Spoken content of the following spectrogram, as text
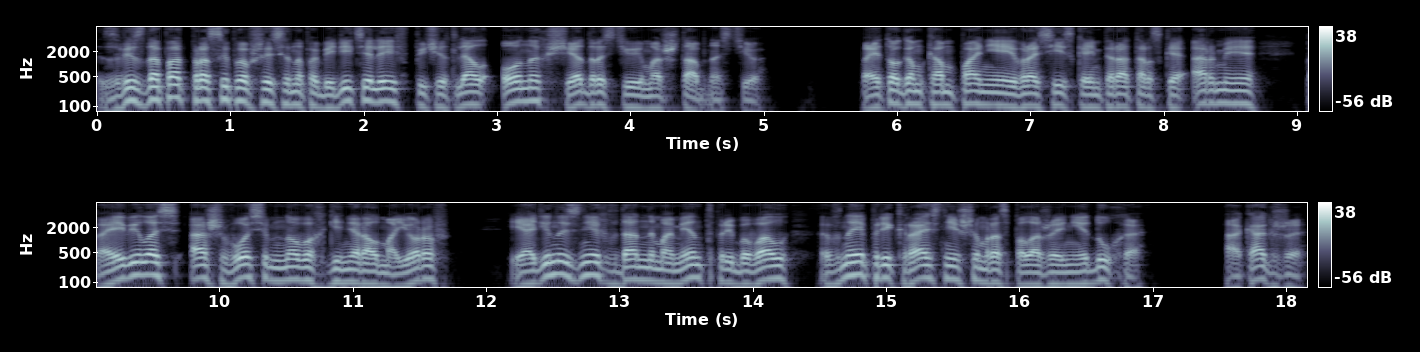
Звездопад, просыпавшийся на победителей, впечатлял он их щедростью и масштабностью. По итогам кампании в российской императорской армии появилось аж восемь новых генерал-майоров, и один из них в данный момент пребывал в наипрекраснейшем расположении духа. А как же?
